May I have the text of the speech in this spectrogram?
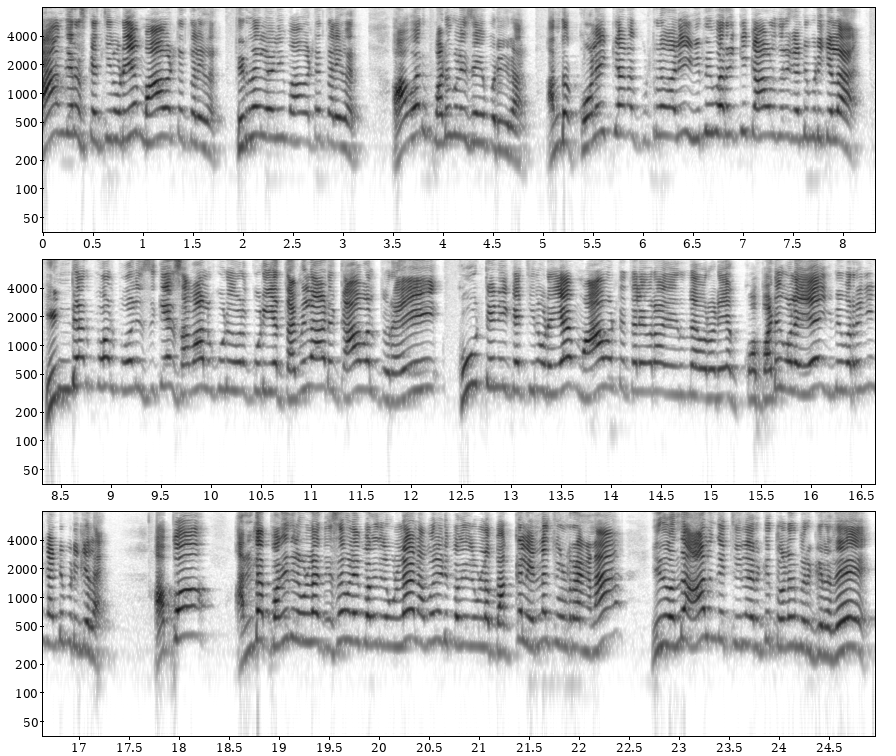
காங்கிரஸ் கட்சியினுடைய மாவட்ட தலைவர் திருநெல்வேலி மாவட்ட தலைவர் அவர் படுகொலை செய்யப்படுகிறார். அந்த கொலைக்கான குற்றவாளியை இதுவரைக்கும் காவல்துறை கண்டுபிடிக்கல. இன்டர்போல் போலீஸுக்கே சவால் கூடக்கூடிய தமிழ்நாடு காவல்துறை கூட்டணி கட்சியினுடைய மாவட்ட தலைவராக இருந்தவருடைய படுகொலையை இதுவரைக்கும் கண்டுபிடிக்கல. அப்போ அந்த பகுதியில் உள்ள திசைமலை பகுதியில் உள்ள நவலடி பகுதியில் உள்ள மக்கள் என்ன சொல்றாங்கன்னா இது வந்து ஆளுங்கட்சியினருக்கு தொடர்பு இருக்கிறது.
